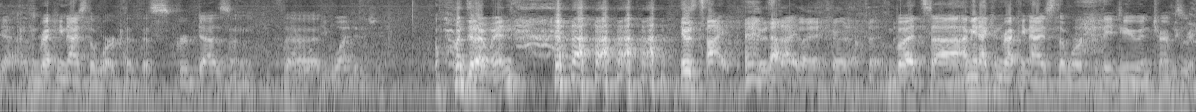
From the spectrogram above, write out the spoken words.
Yeah, I that's can recognize the work that this group does and You the, won, didn't you? did I win? It was tied. It was Oh, tied. yeah, Fair enough. But uh, I mean, I can recognize the work that they do in terms of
